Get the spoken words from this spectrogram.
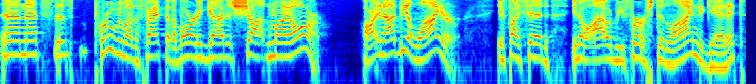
and that's that's proven by the fact that I've already got it shot in my arm. All right, and I'd be a liar if I said, you know, I would be first in line to get it.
